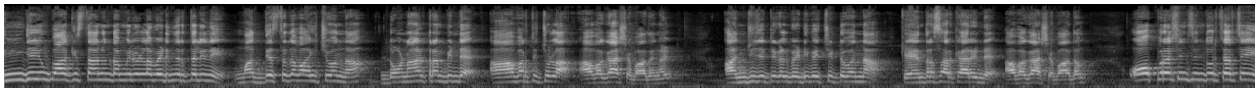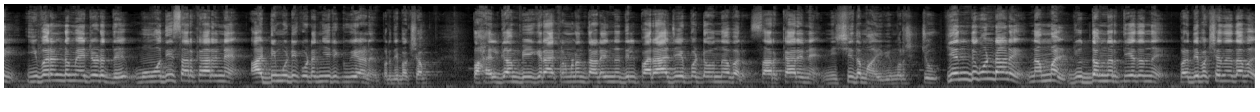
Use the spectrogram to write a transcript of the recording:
ഇന്ത്യയും പാകിസ്ഥാനും തമ്മിലുള്ള വെടിനിർത്തലിന് മധ്യസ്ഥത വഹിച്ചുവെന്ന ഡൊണാൾഡ് ട്രംപിന്റെ ആവർത്തിച്ചുള്ള അവകാശവാദങ്ങൾ. അഞ്ചു ജെറ്റുകൾ വെടിവെച്ചിട്ടുവെന്ന കേന്ദ്ര സർക്കാരിന്റെ അവകാശവാദം. ഓപ്പറേഷൻ സിന്ദൂർ ചർച്ചയിൽ ഇവ രണ്ടും ഏറ്റെടുത്ത് മോദി സർക്കാരിനെ അടിമുടി കുടഞ്ഞിരിക്കുകയാണ് പ്രതിപക്ഷം. പഹൽഗാം ഭീകരാക്രമണം തടയുന്നതിൽ പരാജയപ്പെട്ടുവെന്നവർ സർക്കാരിനെ നിശിതമായി വിമർശിച്ചു. എന്തുകൊണ്ടാണ് നമ്മൾ യുദ്ധം നിർത്തിയതെന്ന് പ്രതിപക്ഷ നേതാവ്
